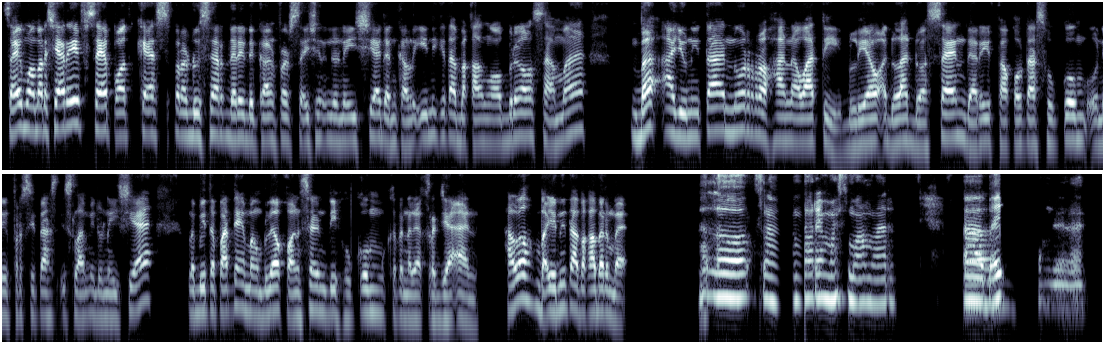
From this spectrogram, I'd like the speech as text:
Saya Muhammad Syarif, saya podcast produser dari The Conversation Indonesia, dan kali ini kita bakal ngobrol sama Mbak Ayunita Nur Rohanawati. Beliau adalah dosen dari Fakultas Hukum Universitas Islam Indonesia. Lebih tepatnya emang beliau concern di hukum ketenaga kerjaan. Halo Mbak Ayunita, apa kabar Mbak? Halo, selamat sore Mas Muammar. Uh, um, baik, Alhamdulillah.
